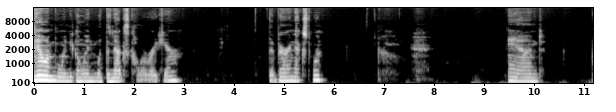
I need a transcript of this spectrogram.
Now I'm going to go in with the next color right here. The very next one. And,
